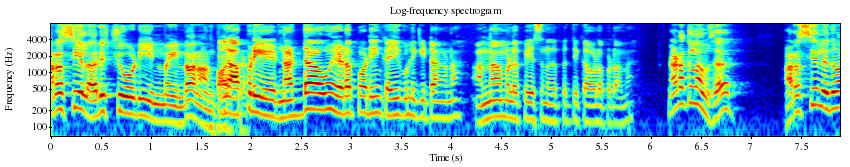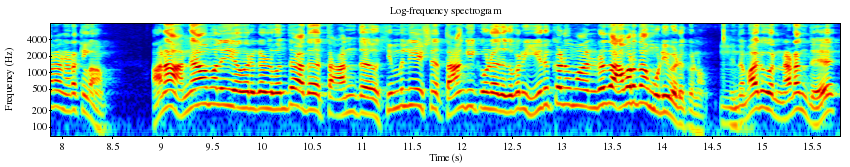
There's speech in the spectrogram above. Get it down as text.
அரசியல் அரிச்சோடியின்மைன்னு தான் நான் பார்க்கிறேன். அப்படி நட்டாவும் எடப்பாடியும் கை குலுக்கிட்டாங்கன்னா அண்ணாமலை பேசுனதை பத்தி கவலைப்படாம? நடக்கலாம் சார். அரசியல் எது வேணால் நடக்கலாம். ஆனால் அண்ணாமலை அவர்கள் வந்து அதை த- அந்த ஹியூமிலியேஷனை தாங்கி கொண்டதுக்கப்புறம் இருக்கணுமான்றது அவர் தான் முடிவெடுக்கணும். இந்த மாதிரி ஒரு நடந்து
